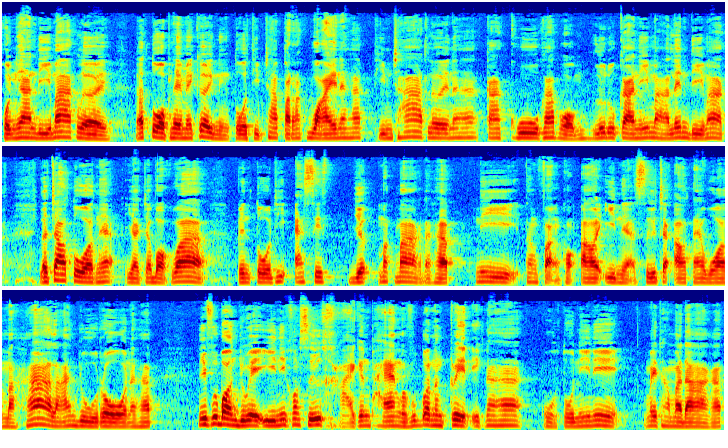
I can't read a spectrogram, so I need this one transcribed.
ผลงานดีมากเลย แล้วตัวเพลย์เม k เกอร์อีกหนึ่งตัวทีมชาติปารากวัยนะครับ ทีมชาติเลยนะฮะกาคูครับผมฤดูกาลนี้มาเล่นดีมาก แล้วเจ้าตัวเนี้ยอยากจะบอกว่าเป็นตัวที่แอสซิสต์เยอะมากๆนะครับ นี่ทางฝั่งของอาอินเนี่ยซื้อจากอัลแตวอนมา 5 ล้านยูโรนะครับ นี่ฟุตบอล UAE นี่เขาซื้อขายกันแพงกว่าฟุตบอลอังกฤษอีกนะฮะ โอ้ตัวนี้นี่ไม่ธรรมดาครับ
